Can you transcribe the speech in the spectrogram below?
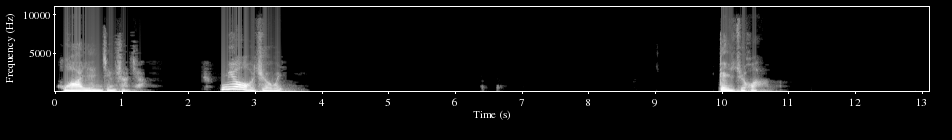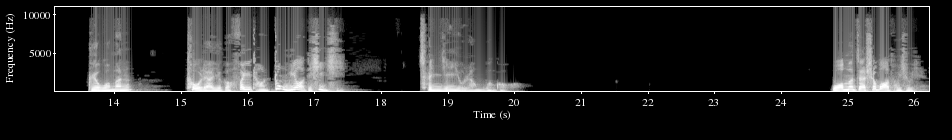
华严经上讲，妙觉位。这一句话给我们透了一个非常重要的信息。曾经有人问过我：我们在十八图修行，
